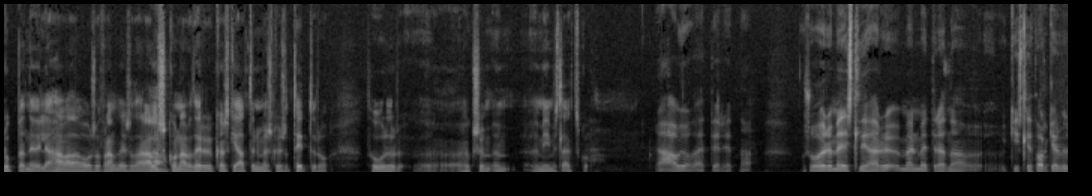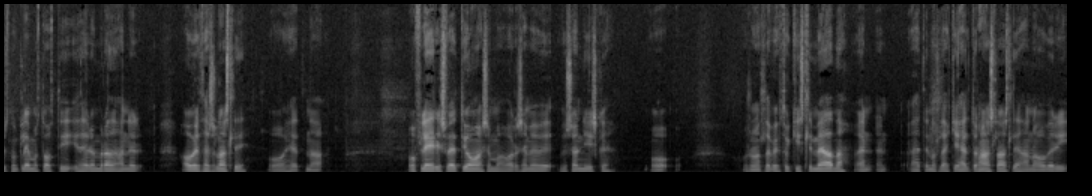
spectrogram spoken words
klubbarnir vilja hafa það og svo framvegis og það er alls Já. konar og þeir eru kannski atvinnum eins og teitur og þú eru uh, að hugsa um, um, um ímislegt sko. Já, já, þetta er hérna og svo eru meðsli, það eru menn meitir hérna, Gísli Þorger við svona glemast oft í, í þeirra umræðu, hann er áverið þessu landslið og hérna og fleiri Sveit Jóa sem var að semja við, við Sönni Íske og, og svo náttúrulega Viktor Gísli með hana en, en þetta er náttúrulega ekki heldur hans landslið hann á að vera í,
